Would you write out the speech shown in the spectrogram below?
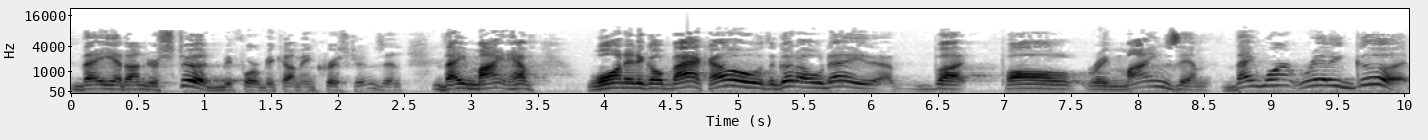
they had understood before becoming Christians, and they might have wanted to go back, oh, the good old days, but Paul reminds them they weren't really good.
